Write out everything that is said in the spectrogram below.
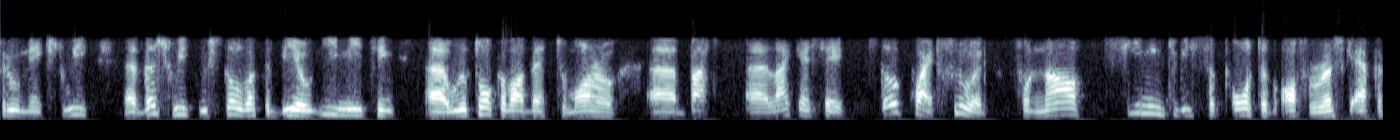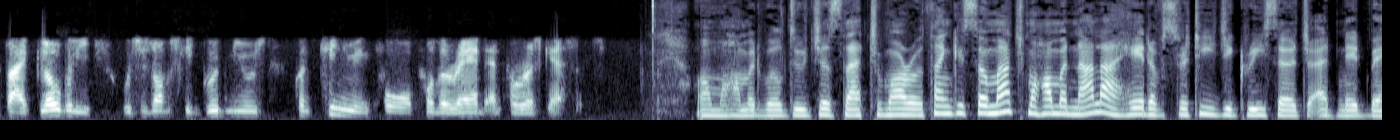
through next week. Uh, this week, we've still got the BOE meeting. Uh, we'll talk about that tomorrow. Uh, but uh, like I say, still quite fluid. For now, seeming to be supportive of risk appetite globally, which is obviously good news continuing for, for the RAND and for risk assets. Well, Mohammed will do just that tomorrow. Thank you so much, Mohammed Nalla, Head of Strategic Research at Nedbank.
